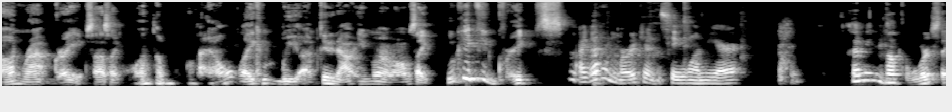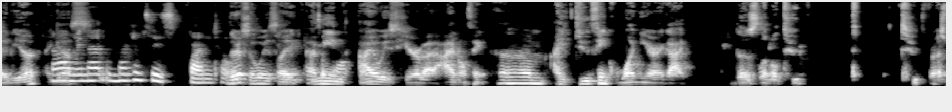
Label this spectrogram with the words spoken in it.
unwrapped grapes. I was like, what the, what the hell? Like we emptied it out. Even my mom was like, "Who gave you grapes?" I got emergency one year. I mean, not the worst idea. I No, guess. I mean, that emergency is fun to There's always like, I mean. I always hear about it. I don't think, um, I do think one year I got those little tooth toothbrush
